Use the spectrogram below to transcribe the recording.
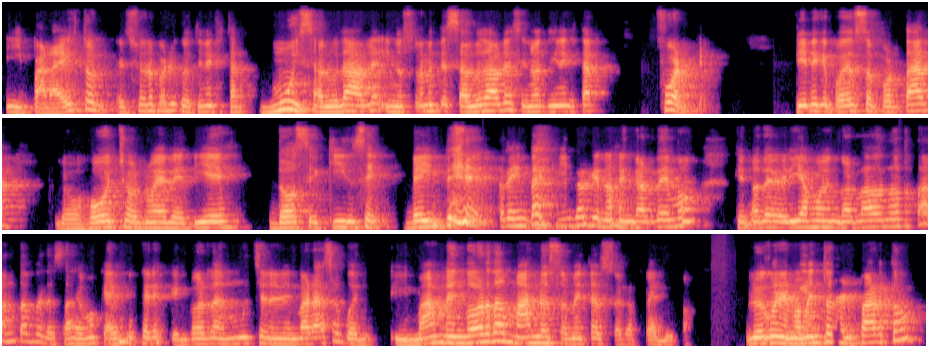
Y para esto el suelo pélvico tiene que estar muy saludable, y no solamente saludable, sino tiene que estar fuerte. Tiene que poder soportar los 8, 9, 10, 12, 15, 20, 30 kilos que nos engordemos, que no deberíamos engordarnos tanto, pero sabemos que hay mujeres que engordan mucho en el embarazo, bueno, y más me engordo, más lo somete al suelo pélvico. Luego en el momento del parto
